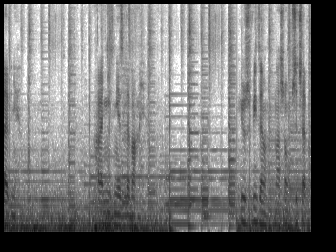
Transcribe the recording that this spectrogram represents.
Zlewnię. Ale nic nie zlewamy. Już widzę naszą przyczepę.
